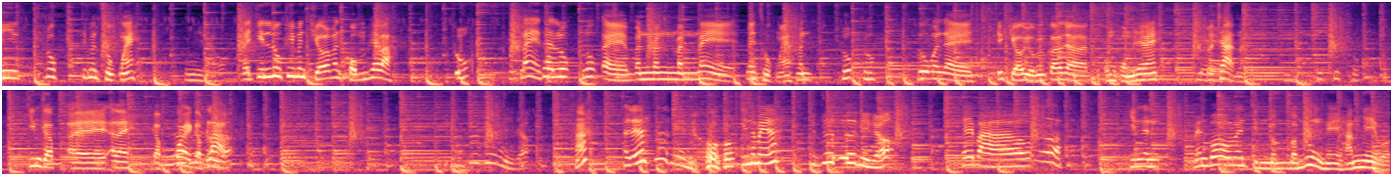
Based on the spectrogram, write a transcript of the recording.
มีลูกที่มันสุกไหมนี่แล้วแต่กินลูกที่มันเขียวแล้วมันขมใช่ป่ะสุกไม่ถ้าลูกลูกเออมันมันมันไม่ไม่สุกไหมมันทุกทุกลูกมันเออที่เขียวอยู่มันก็จะขมๆใช่ไหมรสชาตินะทุกทุกทุ กกินกับเอออะไรกับก้อยกับลาบซื่อๆนี่แล้วฮะอะไรนะซื่อๆนี่เนาะกินทำไมนะกินซื่อๆนี่เนาะใช่เปล่าเออกินอันแม่นบ่ว่าแม่นกินบำบำรุงให้หำใหญ่บ่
